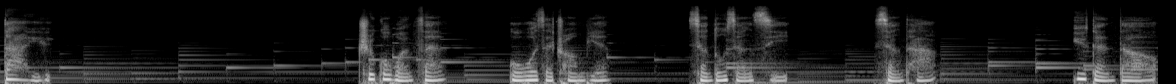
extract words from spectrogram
大雨。吃过晚饭。我窝在床边，想东想西，想他。预感到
